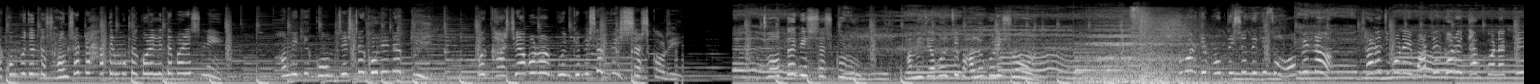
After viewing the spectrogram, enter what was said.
এখন পর্যন্ত সংসারটা হাতের মুঠোয় করে নিতে পারিসনি। আমি কি কম চেষ্টা করি নাকি? ওই খাসি আবার ওর বোনকে বিশাল বিশ্বাস করে। যতই বিশ্বাস করুক আমি যা বলছি ভালো করে শোন। তোমার কি বুদ্ধি শুদ্ধি কিছু হবে না? সারা জীবন এই মাটির ঘরে থাকব নাকি?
